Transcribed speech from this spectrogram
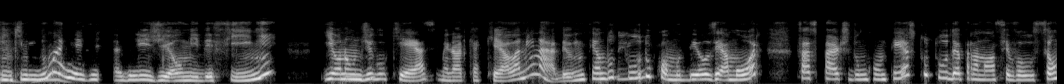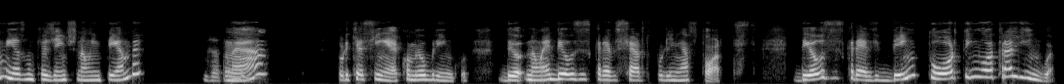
em que nenhuma regi- religião me define e eu não Uhum. digo que essa é melhor que aquela nem nada. Eu entendo tudo como Deus é amor, faz parte de um contexto, tudo é para nossa evolução, mesmo que a gente não entenda, Exatamente. né? Porque assim, é como eu brinco, não é Deus escreve certo por linhas tortas. Deus escreve bem torto em outra língua.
